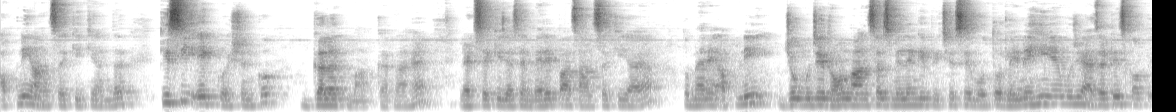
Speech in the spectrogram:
अपनी answer की के अंदर किसी एक question को गलत मार्क करना है लेट्स से कि जैसे मेरे पास आंसर की आया तो मैंने अपनी जो मुझे रॉन्ग आंसर्स मिलेंगे पीछे से वो तो लेने ही है मुझे as it is copy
